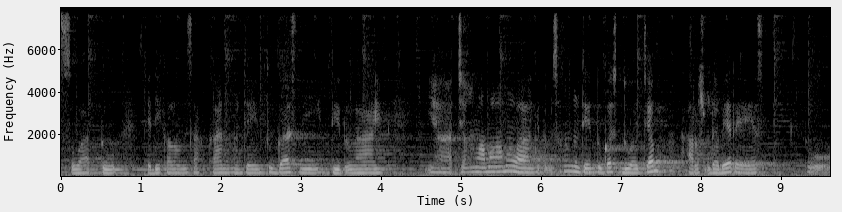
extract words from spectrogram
sesuatu. Jadi kalau misalkan ngerjain tugas di deadline, ya jangan lama-lama lah gitu. Misalkan ngerjain tugas 2 jam harus udah beres. Tuh.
